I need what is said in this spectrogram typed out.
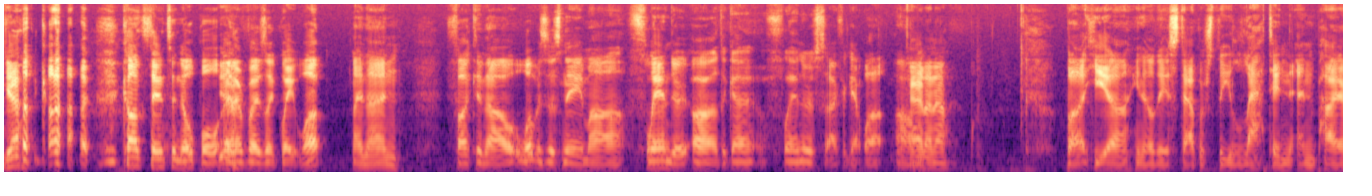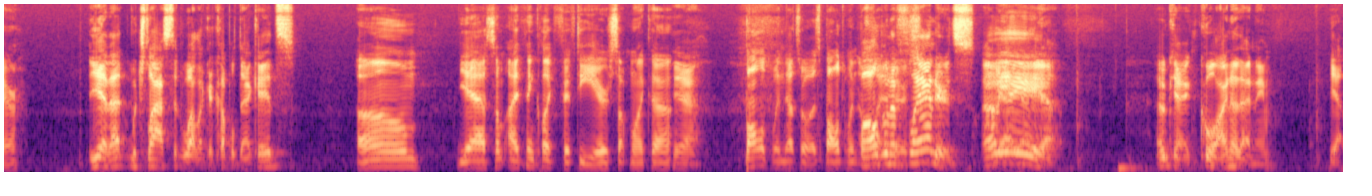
Yeah, Constantinople, Yeah. and everybody's like, wait, what? And then, fucking, uh, what was his name? Uh, Flanders. Uh, the guy Flanders. I forget what. Um, I don't know. But he, uh, you know, they established the Latin Empire. Yeah, that which lasted what, like a couple decades? Um, yeah, some I think like fifty years, something like that. Yeah. Baldwin, that's what it was. Baldwin. Baldwin of of Flanders. Flanders. Oh Yeah, yeah, yeah, yeah. Okay, cool. I know that name. Yeah.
